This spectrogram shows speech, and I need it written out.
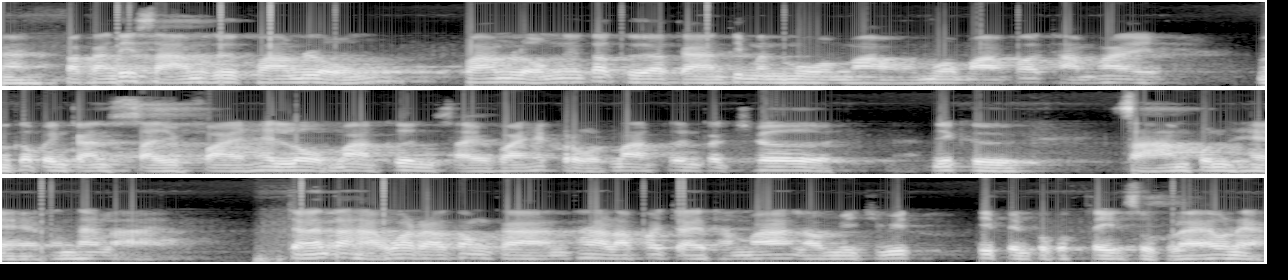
นะประการที่สามก็คือความหลง ความหลงนี่ก็คืออาการที่มันมัวเมามัวเมาก็ทำให้มันก็เป็นการใส่ไฟให้โลภมากขึ้น ใส่ไฟให้โกรธมากขึ้นก็เชิด นี่คือสามคนแห่ท่านทั้งหลายฉะนั้นถ้าหากว่าเราต้องการถ้าเราเข้าใจธรรมะเรามีชีวิตที่เป็นปกติสุขแล้วเนี่ย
